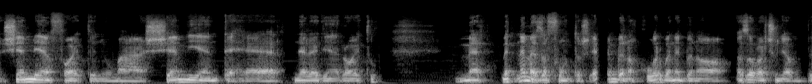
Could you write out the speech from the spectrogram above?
semmilyen fajta nyomás, semmilyen teher ne legyen rajtuk, mert, mert nem ez a fontos. Ebben a korban, ebben a, az alacsonyabb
